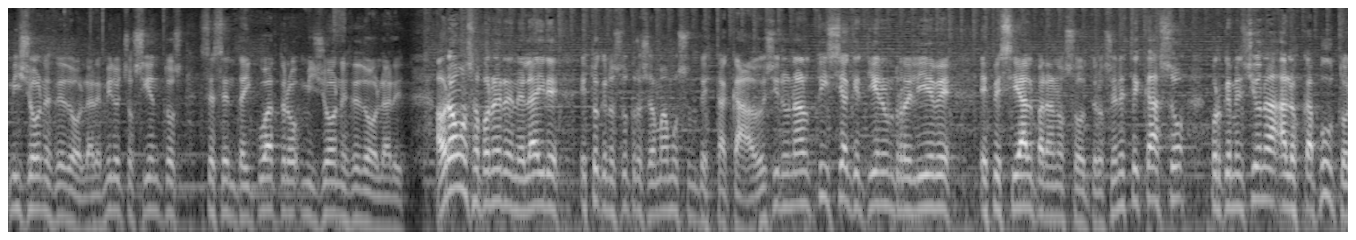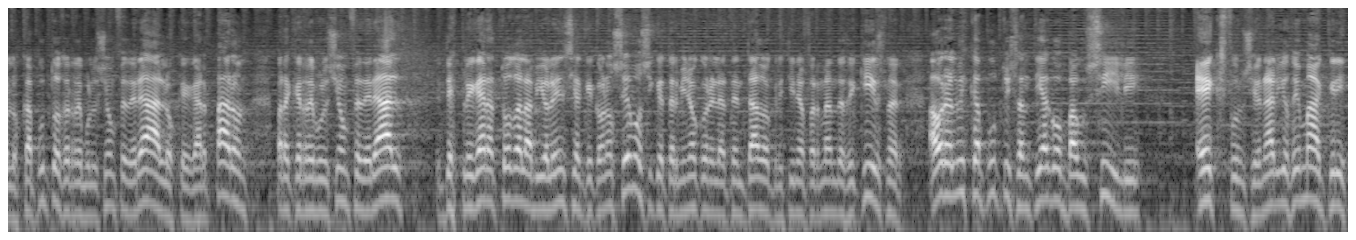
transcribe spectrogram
millones de dólares, 1.864 millones de dólares. Ahora vamos a poner en el aire esto que nosotros llamamos un destacado, es decir, una noticia que tiene un relieve especial para nosotros. En este caso, porque menciona a los caputos, los caputos de Revolución Federal, los que garparon para que Revolución Federal desplegara toda la violencia que conocemos y que terminó con el atentado a Cristina Fernández de Kirchner. Ahora Luis Caputo y Santiago Bausili ex funcionarios de Macri,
